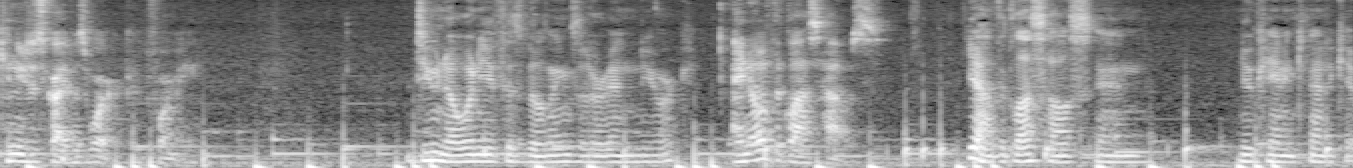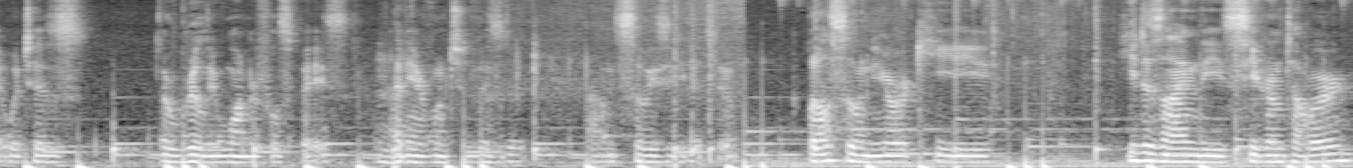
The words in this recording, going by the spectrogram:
can you describe his work for me? Do you know any of his buildings that are in New York? I know of the Glass House. Yeah, the Glass House in New Canaan, Connecticut, which is a really wonderful space. I think everyone should visit it. Um, it's so easy to get to. But also in New York, he he designed the Seagram Tower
